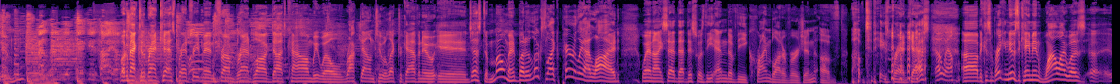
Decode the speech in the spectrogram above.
Electric Avenue, and then we'll take it higher. Welcome back to the BradCast. Brad Friedman from BradBlog.com. We will rock down to Electric Avenue in just a moment, but it looks like apparently I lied when I said that this was the end of the crime blotter version of, of today's BradCast. Oh, well. Uh, because some breaking news that came in while I was uh,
